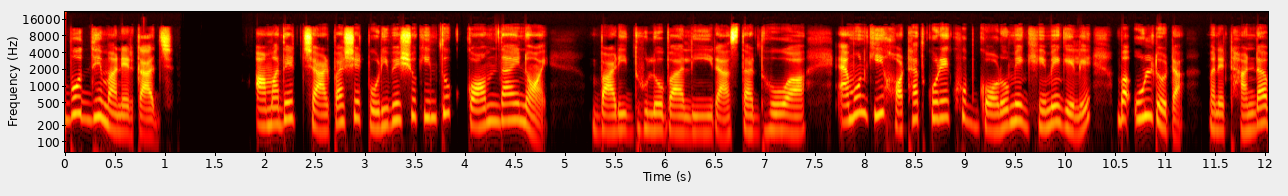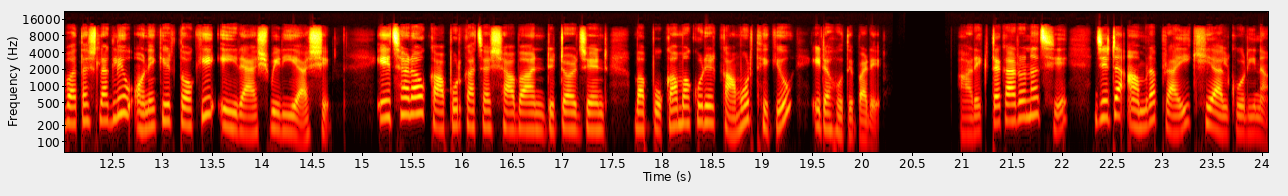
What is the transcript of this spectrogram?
বুদ্ধিমানের কাজ। আমাদের চারপাশের পরিবেশও কিন্তু কম দায় নয়। বাড়ির ধুলোবালি, রাস্তার ধোয়া, এমনকি হঠাৎ করে খুব গরমে ঘেমে গেলে বা উল্টোটা মানে ঠান্ডা বাতাস লাগলেও অনেকের ত্বকে এই র্যাশ বেরিয়ে আসে। এছাড়াও কাপড় কাচার সাবান, ডিটারজেন্ট বা পোকামাকড়ের কামড় থেকেও এটা হতে পারে। আরেকটা কারণ আছে যেটা আমরা প্রায়ই খেয়াল করি না।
